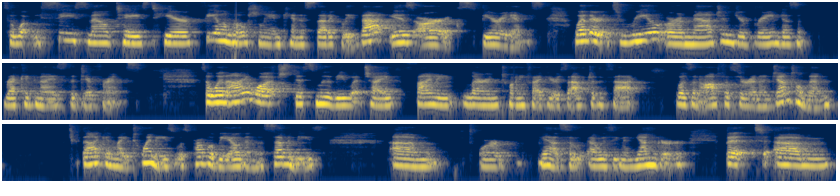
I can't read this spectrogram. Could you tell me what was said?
so what we see smell taste hear feel emotionally and kinesthetically that is our experience whether it's real or imagined your brain doesn't recognize the difference so when I watched this movie, which I finally learned 25 years after the fact was an officer and a gentleman, back in my 20s, was probably out in the 70s. Um, or yeah, so I was even younger. But um,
